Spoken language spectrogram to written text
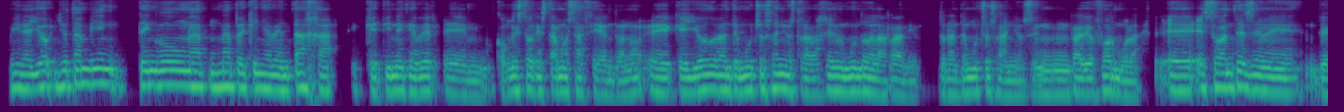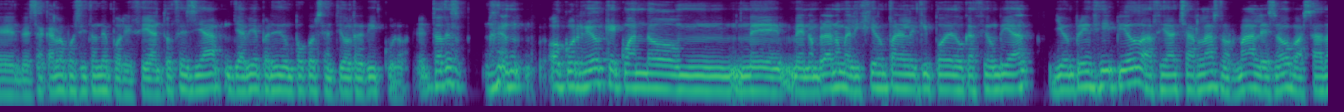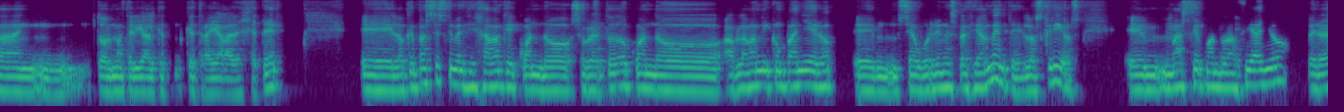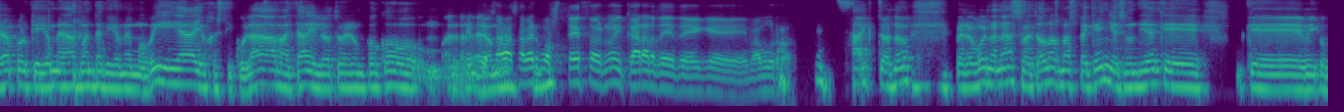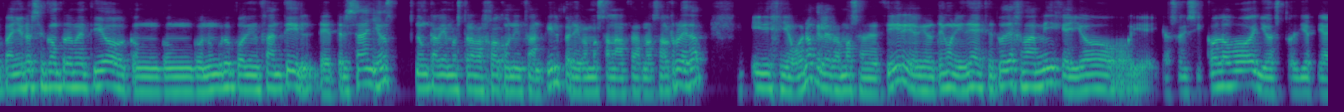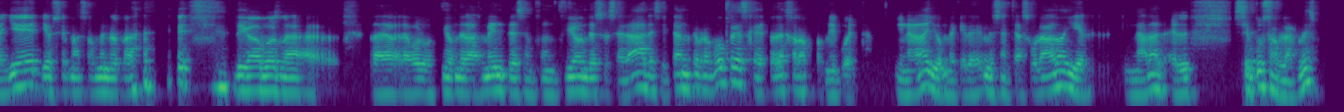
Mira, yo, yo también tengo una, una, pequeña ventaja que tiene que ver eh, con esto que estamos haciendo, ¿no? Eh, que yo durante muchos años trabajé en el mundo de la radio, durante muchos años, en Radio Fórmula. Eh, eso antes de, de, de, sacar la posición de policía, entonces ya, ya había perdido un poco el sentido del ridículo. Entonces ocurrió que cuando mm, me, me, nombraron, me eligieron para el equipo de educación vial, yo en principio hacía charlas normales, ¿no? Basada en todo el material que, que traía la DGT eh, lo que pasa es que me fijaba que cuando, sobre todo cuando hablaba mi compañero, eh, se aburrían especialmente los críos, eh, más que cuando lo hacía yo, pero era porque yo me daba cuenta que yo me movía, yo gesticulaba y tal, y el otro era un poco... Empezabas a ver bostezos ¿no? y caras de, de que me aburro. Exacto, ¿no? Pero bueno, nada, sobre todo los más pequeños. Y un día que, que mi compañero se comprometió con, con, un grupo de infantil de tres años, nunca habíamos trabajado con infantil, pero íbamos a lanzarnos al ruedo. Y dije yo, bueno, ¿qué les vamos a decir? Y yo no tengo ni idea. Dice, tú déjame a mí que yo, yo soy psicólogo, yo estudié Piaget, yo sé más o menos la, digamos, la, la, evolución de las mentes en función de sus edades y tal. No te preocupes, que tú déjalo por mi cuenta. Y nada, yo me quedé, me senté a su lado y él, nada, él se puso a hablarles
